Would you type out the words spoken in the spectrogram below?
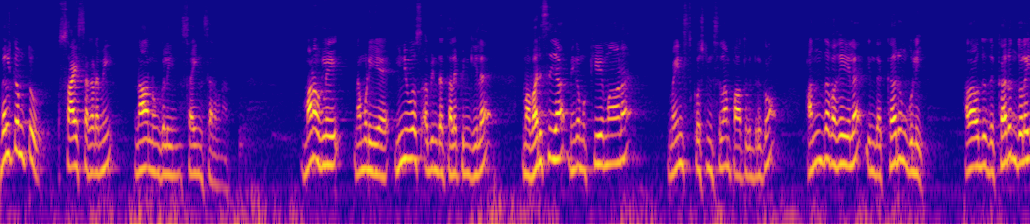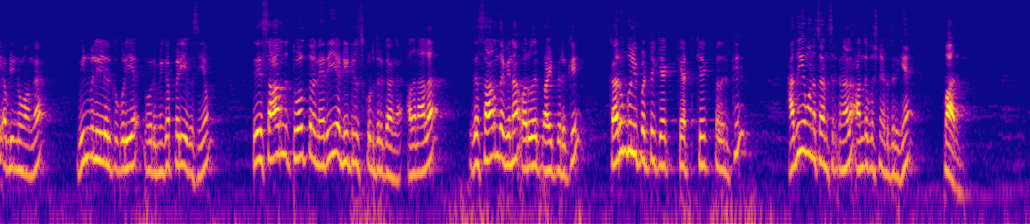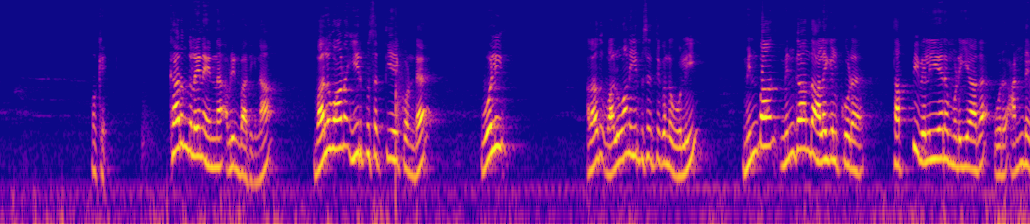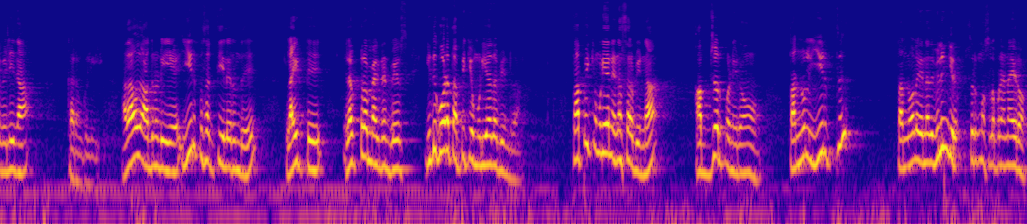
Welcome to choice academy நான் உங்களின் sign Saravanan. மாணவர்களே நம்முடைய யூனிவர்ஸ் அப்படின்ற தலைப்பின் கீழே நம்ம வரிசையாக மிக முக்கியமான மெயின்ஸ் கொஸ்டின்ஸ்லாம் பார்த்துக்கிட்டு இருக்கோம். அந்த வகையில் இந்த கருங்குழி அதாவது இது கருந்துளை அப்படின்னுவாங்க விண்வெளியில் இருக்கக்கூடிய ஒரு மிகப்பெரிய விஷயம். இதை சார்ந்து டுவெல்த்தில் நிறைய டீட்டெயில்ஸ் கொடுத்துருக்காங்க. அதனால் இதை சார்ந்த வினா வருவதற்கு வாய்ப்பு இருக்குது கருங்குழி பற்றி கேக் கேட் கேட்பதற்கு அதிகமான சான்ஸ் இருக்கனால அந்த கொஸ்டின் எடுத்திருக்கேன். பாருங்கள் ஓகே கருந்துளைனா என்ன அப்படின்னு பார்த்தீங்கன்னா வலுவான ஈர்ப்பு சக்தியை கொண்ட ஒளி அதாவது வலுவான ஈர்ப்பு சக்தி கொண்ட ஒளி மின்பா மின்காந்த அலைகள் கூட தப்பி வெளியேற முடியாத ஒரு அண்டை வெளி தான் கருங்குழி. அதாவது அதனுடைய ஈர்ப்பு சக்தியிலிருந்து லைட்டு எலக்ட்ரோ மேக்னட் வேவ்ஸ் இது கூட தப்பிக்க முடியாது அப்படின்றாங்க. தப்பிக்க முடியாதுன்னு என்ன சார் அப்படின்னா அப்சர்வ் பண்ணிடும் தன்னுள் ஈர்த்து தன்னோட என்னது? விழுங்கிரும். சுருக்கமாக சொல்லப்போனால் என்ன ஆயிரும்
